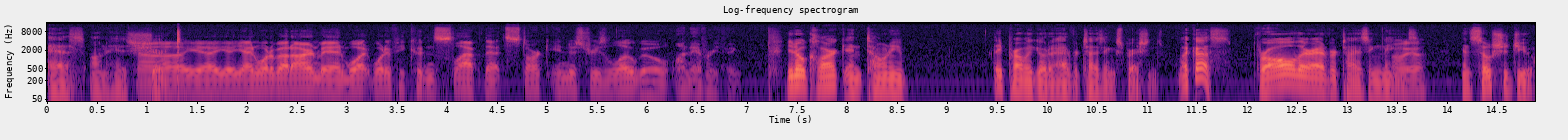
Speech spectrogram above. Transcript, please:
S on his ah, shirt? Oh, yeah, yeah, yeah. And what about Iron Man? What what if he couldn't slap that Stark Industries logo on everything? you know, Clark and Tony, they probably go to Advertising Expressions, like us, for all their advertising oh, needs. Oh, yeah. And so should you.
